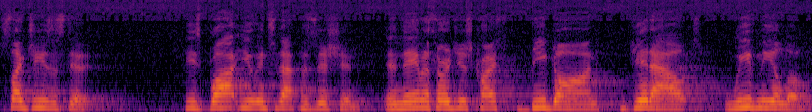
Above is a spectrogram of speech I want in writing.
just like Jesus did it. He's brought you into that position. In the name and authority of Jesus Christ, be gone, get out, leave me alone.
